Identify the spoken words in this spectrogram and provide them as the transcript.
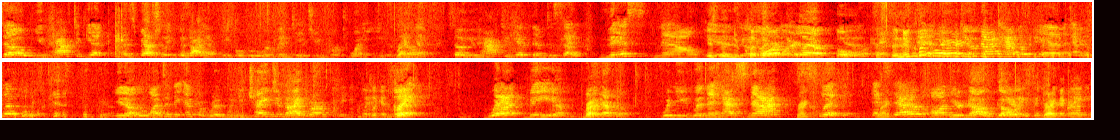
so you have to get, especially because I have people who have been teaching for twenty years. Right. Okay, So you have to get them to say, this now Is is the new your clipboard." clipboard. It's the new You clipboard. do not have a pen and a clipboard. You know, the ones in the infant room, when you change a diaper, Click it. click, wet BM, Right. whatever. When you, when they have snack, Right. click it. Right. Instead of on your note going, Right.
